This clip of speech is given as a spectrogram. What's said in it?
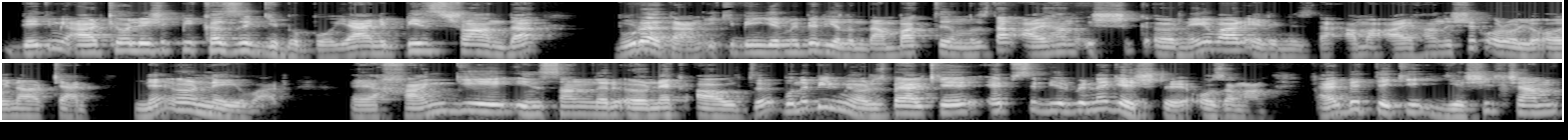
dedim ya arkeolojik bir kazı gibi bu. Yani biz şu anda buradan 2021 yılından baktığımızda Ayhan Işık örneği var elimizde ama Ayhan Işık o rolü oynarken ne örneği var? E, hangi insanları örnek aldı bunu bilmiyoruz. Belki hepsi birbirine geçti o zaman. Elbette ki Yeşilçam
